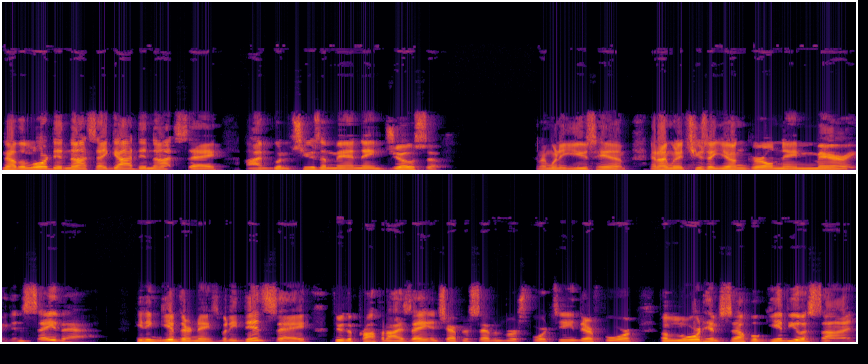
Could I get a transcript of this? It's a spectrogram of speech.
Now, the Lord did not say, God did not say, I'm going to choose a man named Joseph, and I'm going to use him, and I'm going to choose a young girl named Mary. He didn't say that. He didn't give their names, but he did say through the prophet Isaiah in chapter 7, verse 14, Therefore the Lord himself will give you a sign.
